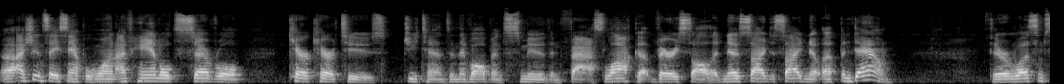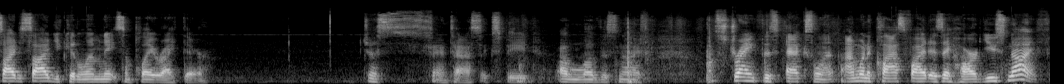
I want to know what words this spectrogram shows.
Uh, I shouldn't say sample one. I've handled several Cara Cara 2s, G10s, and they've all been smooth and fast. Lockup, very solid. No side to side, no up and down. If there was some side to side, you could eliminate some play right there. Just fantastic speed. I love this knife. Strength is excellent. I'm going to classify it as a hard use knife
